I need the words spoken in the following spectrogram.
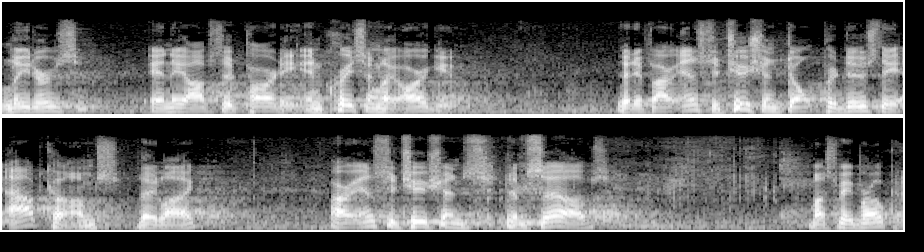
Leaders in the opposite party increasingly argue that if our institutions don't produce the outcomes they like, our institutions themselves must be broken.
